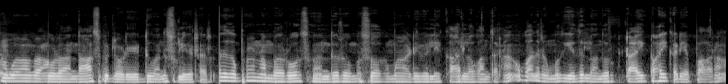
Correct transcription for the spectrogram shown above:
நம்ம அவங்களோட அந்த ஹாஸ்பிட்டலோட எட்டு வந்து சொல்லிடுறாரு. அதுக்கப்புறம் நம்ம ரோஸ் வந்து ரொம்ப சோகமாக அடி வெளியே காரில் உட்காந்துறான் உட்காந்துருக்கும் போது எதிரில் வந்து ஒரு டாய் டாய் கடையை பார்க்குறான்.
